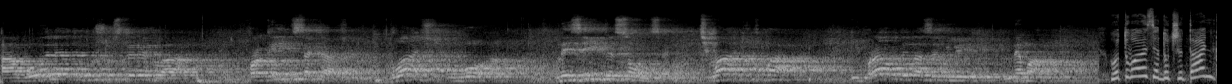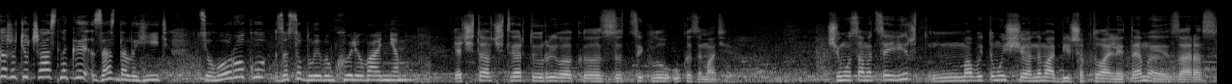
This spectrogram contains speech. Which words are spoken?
А воля душу стерегла. Прокинься, каже, плач у Бога, не зійде сонце, тьма і тьма, і правди на землі нема. Готувалися до читань, кажуть учасники, заздалегідь. Цього року з особливим хвилюванням. Я читав четвертий уривок е, з циклу У казематі. Чому саме цей вірш? Мабуть, тому що немає більш актуальної теми зараз,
